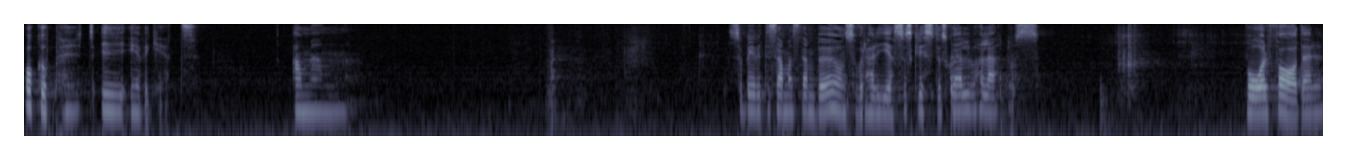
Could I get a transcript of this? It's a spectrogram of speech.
och upphöjt i evighet. Amen. så ber vi tillsammans den bön som vår Herre Jesus Kristus själv har lärt oss. Vår Fader,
